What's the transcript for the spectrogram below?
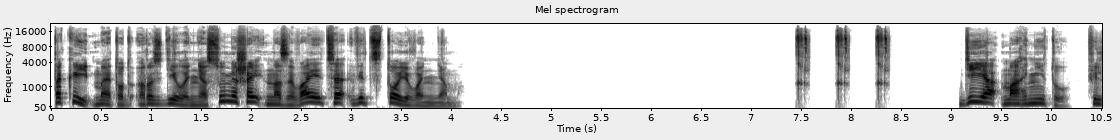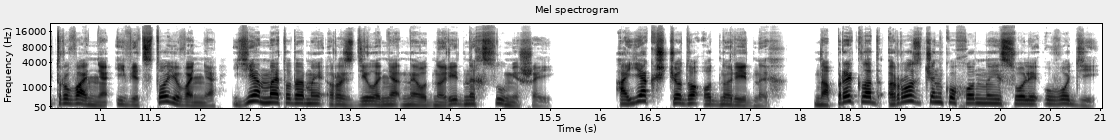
Такий метод розділення сумішей називається відстоюванням. Дія магніту фільтрування і відстоювання є методами розділення неоднорідних сумішей. А як щодо однорідних? Наприклад, розчин кухонної солі у воді.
